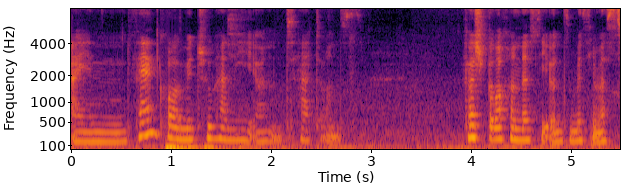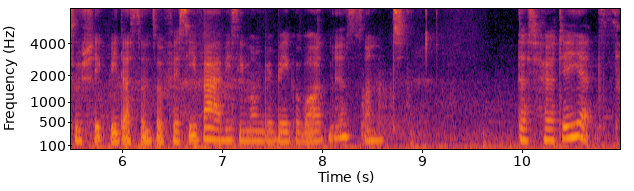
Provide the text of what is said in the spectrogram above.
einen Fancall mit Juhani und hat uns versprochen, dass sie uns ein bisschen was zuschickt, wie das denn so für sie war, wie sie Monbebe geworden ist. Und das hört ihr jetzt.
